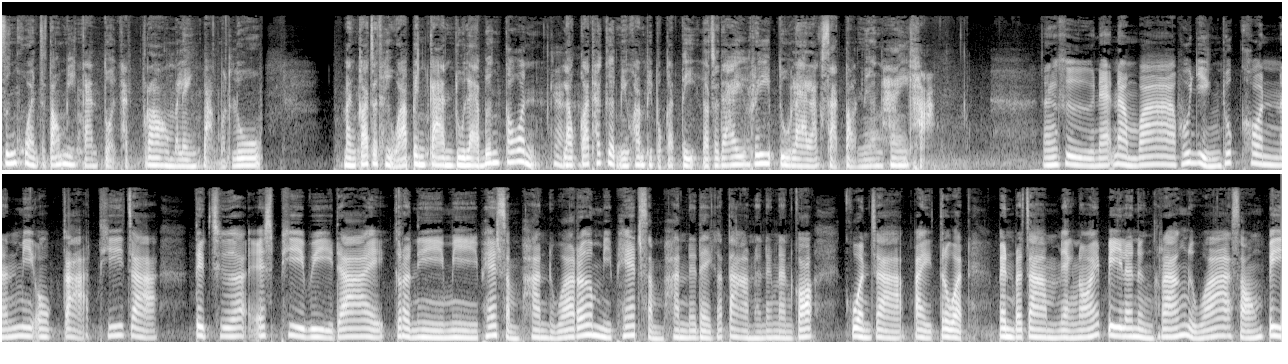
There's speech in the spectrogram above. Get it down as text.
ซึ่งควรจะต้องมีการตรวจคัดกรองมะเร็งปากมดลูกมันก็จะถือว่าเป็นการดูแลเบื้องต้นค่ะแล้วก็ถ้าเกิดมีความผิดปกติ เราจะได้รีบดูแลรักษาต่อเนื่องให้ค่ะ นั่นคือแนะนำว่าผู้หญิงทุกคนนั้นมีโอกาสที่จะติดเชื้อ HPV ได้กรณีมีเพศสัมพันธ์ หรือว่าเริ่มมีเพศสัมพันธ์ใดๆก็ตามนะดังนั้นก็ควรจะไปตรวจเป็นประจำอย่างน้อยปีละหนึ่งครั้ง หรือว่า 2 ปี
